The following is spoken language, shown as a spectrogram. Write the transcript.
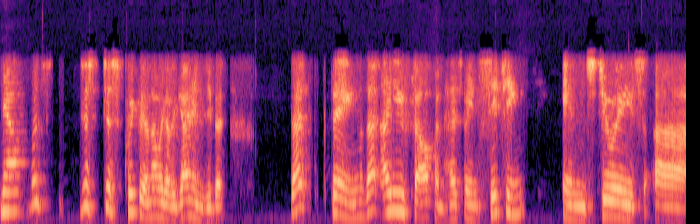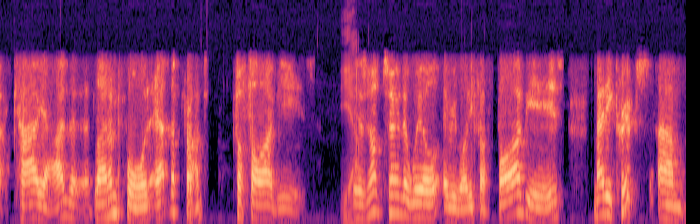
Now, let's just just quickly. I know we got to go, Lindsay, but that thing, that AU Falcon has been sitting in Stewie's uh, car yard at Lanham Ford out the front for five years. Yeah. Has not turned a wheel, everybody, for five years. Matty Cripps, um,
